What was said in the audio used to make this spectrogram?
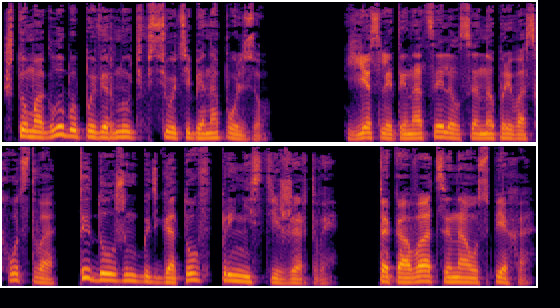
что могло бы повернуть все тебе на пользу? Если ты нацелился на превосходство, ты должен быть готов принести жертвы. Такова цена успеха.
